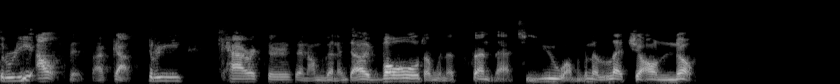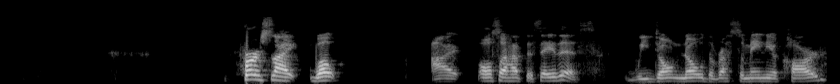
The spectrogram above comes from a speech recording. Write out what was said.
three outfits. I've got three characters, and I'm gonna divulge. I'm gonna send that to you. I'm gonna let y'all know. First night, well, I also have to say this: we don't know the WrestleMania card,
